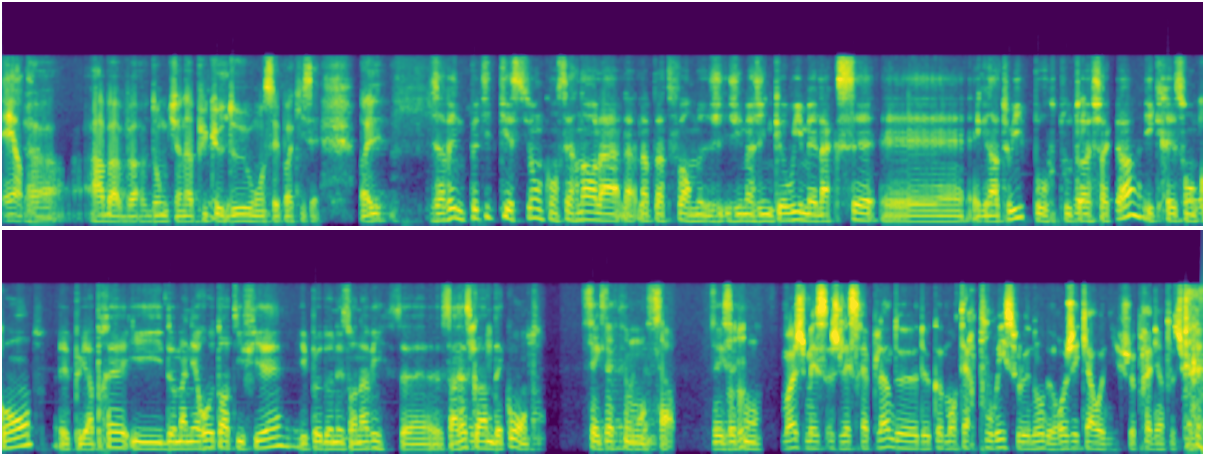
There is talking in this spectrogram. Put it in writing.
Merde. Euh, ah bah, bah, donc il y en a plus que deux où on sait pas qui c'est. Ouais. J'avais une petite question concernant la, la, la plateforme. J'imagine que oui, mais l'accès est, est, gratuit pour tout oui. un chacun. Il crée son oui. compte et puis après, il, de manière authentifiée, il peut donner son avis. Ça reste quand même des comptes. C'est exactement ça. C'est exactement. Mmh. Moi, je, mets, je, laisserai plein de, de, commentaires pourris sous le nom de Roger Caroni. Je préviens tout de suite.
